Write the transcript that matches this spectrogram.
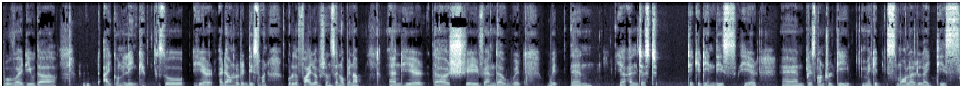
provide you the icon link. So here I downloaded this one. Go to the file options and open up. And here the shape and the width width then. Yeah I'll just take it in this here. And press ctrl T make it smaller like this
